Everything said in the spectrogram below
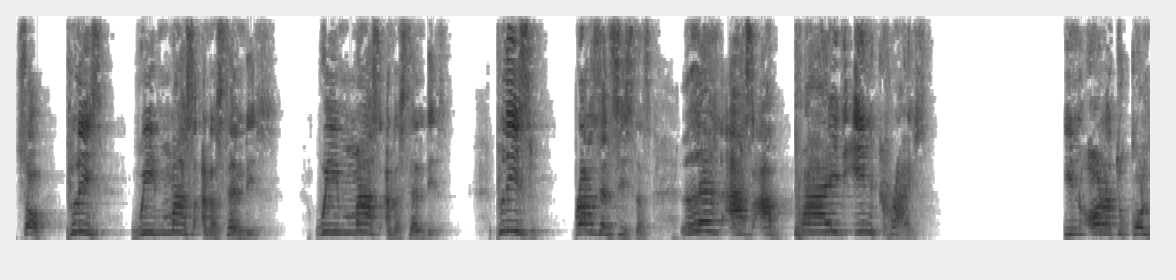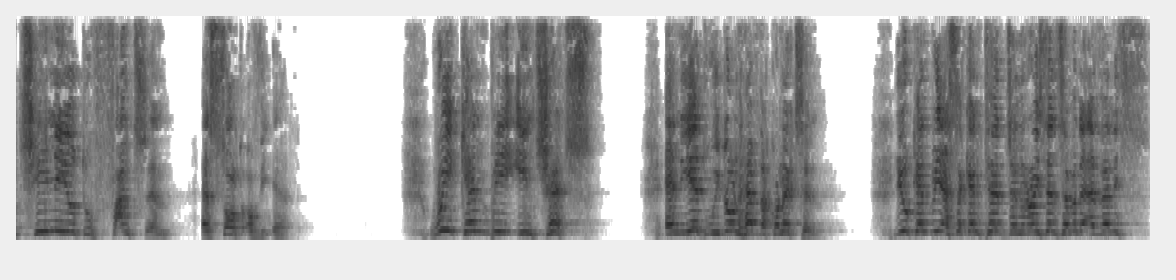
So please, we must understand this. We must understand this. Please, brothers and sisters, let us abide in Christ in order to continue to function as salt of the earth. We can be in church and yet we don't have the connection. You can be a second, third generation Seventh Adventist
